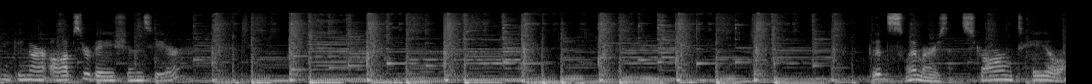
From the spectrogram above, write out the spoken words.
Making our observations here. Good swimmers strong tail.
